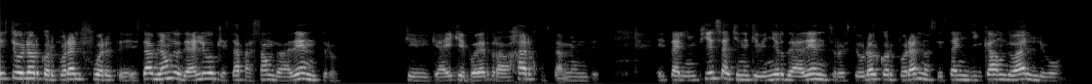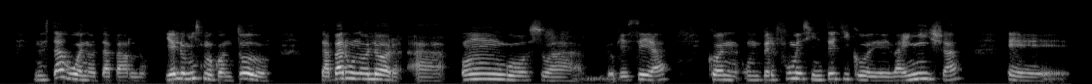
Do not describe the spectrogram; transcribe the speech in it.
Este olor corporal fuerte está hablando de algo que está pasando adentro, que, hay que poder trabajar justamente. Esta limpieza tiene que venir de adentro, este olor corporal nos está indicando algo. No está bueno taparlo. Y es lo mismo con todo. Tapar un olor a hongos o a lo que sea con un perfume sintético de vainilla eh,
